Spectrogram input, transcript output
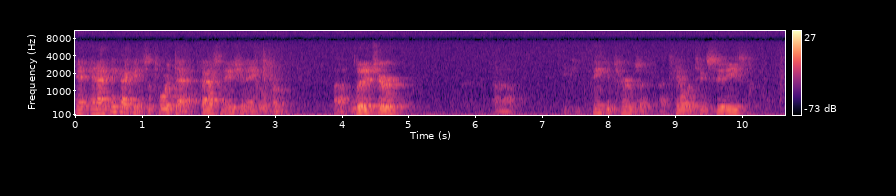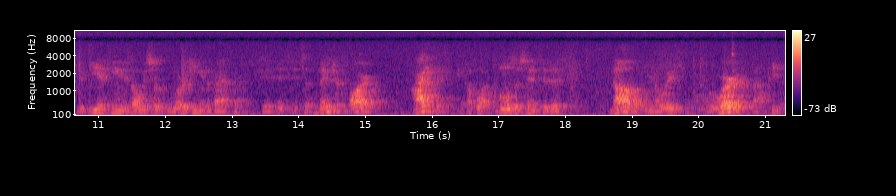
And, and I think I can support that fascination angle from uh, literature. Uh, if you think in terms of A Tale of Two Cities, the guillotine is always sort of lurking in the background. It, it, it's a major part, I think, of what pulls us into this novel. You know, we, we're worried about people.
